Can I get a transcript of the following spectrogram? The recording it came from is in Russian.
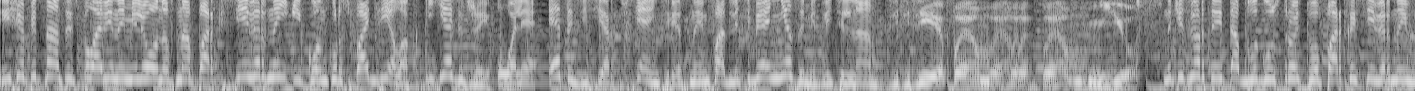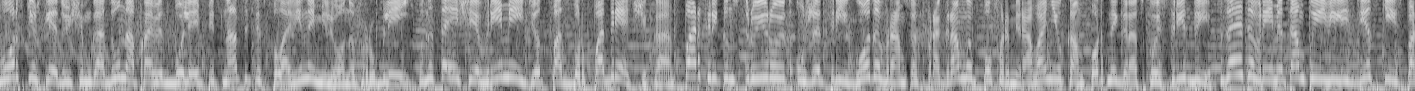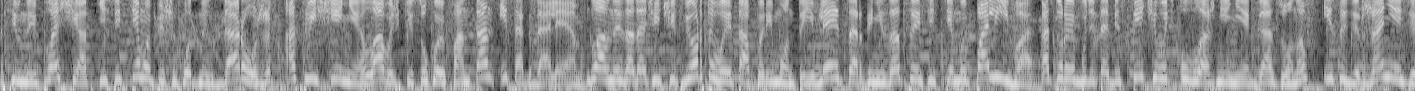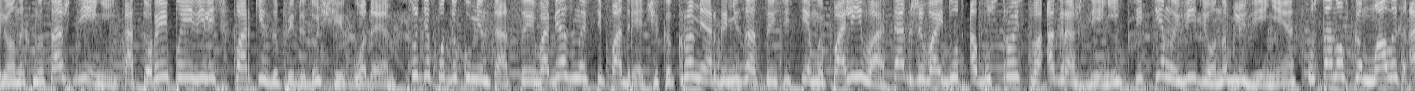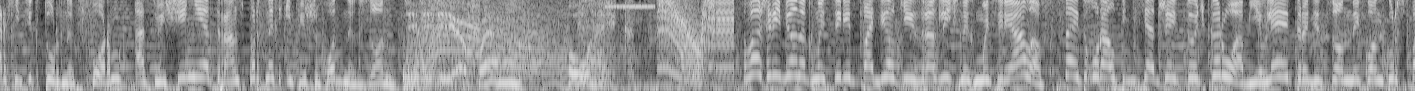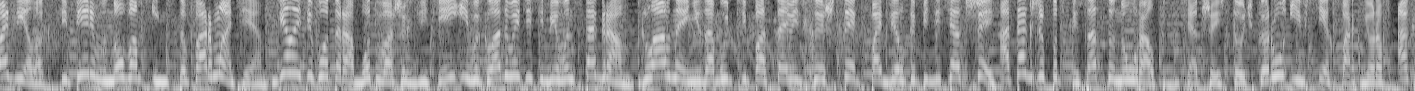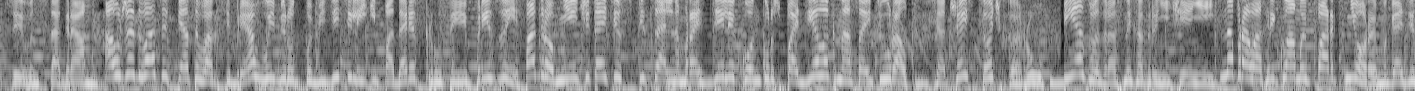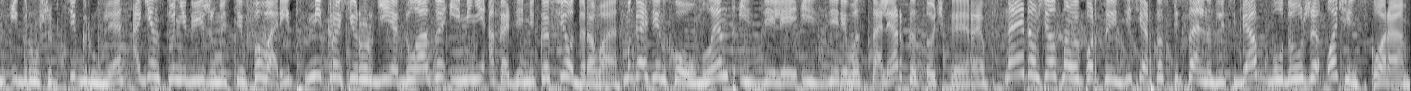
Еще 15,5 миллионов на парк Северный и конкурс поделок. Я диджей Оля. Это десерт. Вся интересная инфа для тебя незамедлительно. News. На четвертый этап благоустройства парка Северный в Орске в следующем году направят более 15,5 миллионов рублей. В настоящее время идет подбор подрядчика. Парк реконструируют уже три года в рамках программы по формированию комфортной городской среды. За это время там появились детские и спортивные площадки, системы пешеходных дорожек, освещение, лавочки, сухой фонтан и так далее. Главной задачей четвертого этапа ремонта является организация системы полива, которая будет обеспечивать увлажнение газонов и содержание зеленых насаждений, которые появились в парке за предыдущие годы. Судя по документации, в обязанности подрядчика, кроме организации системы полива, также войдут обустройство ограждений, системы видеонаблюдения, установка малых архитектурных форм, освещение транспортных и пешеходных зон. Лайк. Ребенок мастерит поделки из различных материалов? Сайт урал56.ру объявляет традиционный конкурс поделок. Теперь в новом инста-формате. Делайте фото работ ваших детей и выкладывайте себе в Инстаграм. Главное, не забудьте поставить хэштег «Поделка56», а также подписаться на урал56.ру и всех партнеров акции в Инстаграм. А уже 25 октября выберут победителей и подарят крутые призы. Подробнее читайте в специальном разделе «Конкурс поделок» на сайте урал урал56.ру без возрастных ограничений. На правах рекламы партнеры магазин игрушек «Тигруля», агентство недвижимости «Фаворит», микрохирургия глаза имени академика Федорова, магазин Homeland, изделия из дерева столярка.рф. На этом все с новой порцией десерта специально для тебя. Буду уже очень скоро.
